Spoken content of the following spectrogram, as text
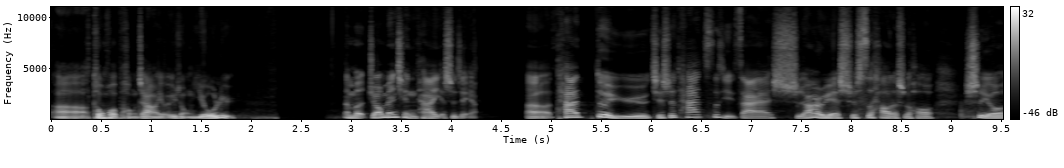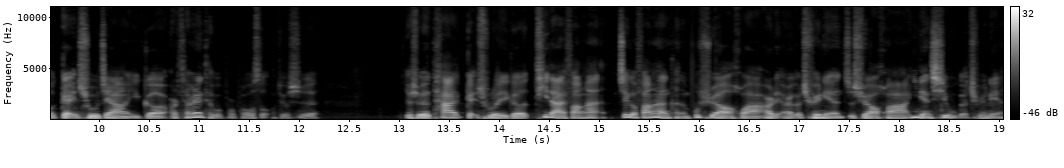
啊通货膨胀有一种忧虑。那么 John Manchin 他也是这样，呃，他对于其实他自己在十二月十四号的时候是有给出这样一个 alternative proposal，就是就是他给出了一个替代方案，这个方案可能不需要花二点二个 trillion，只需要花一点七五个 trillion。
